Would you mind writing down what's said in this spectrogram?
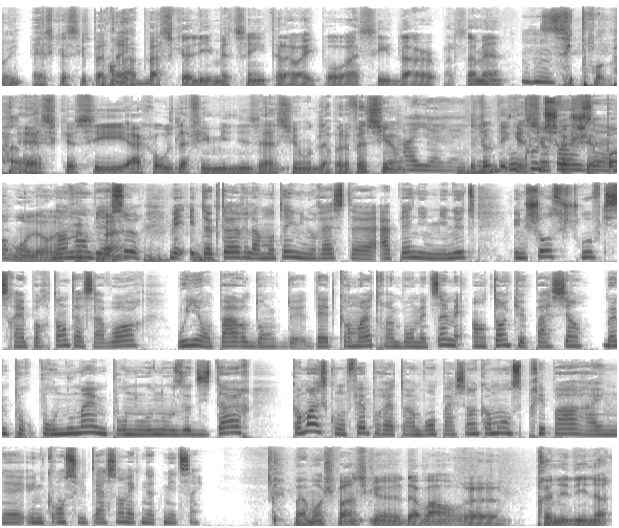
Oui. Est-ce que c'est peut-être probable. parce que les médecins ne travaillent pas assez d'heures par semaine? Mhm. C'est probable. Est-ce que c'est à cause de la féminisation de la profession? Aïe, aïe, aïe. C'est toutes des Beaucoup de questions que je choses, sais pas, euh, moi, là. Non, non, bien sûr. Mais docteur Lamontagne, il nous reste euh, à peine une minute. Une chose que je trouve qui serait importante à savoir, oui, on parle donc de- d'être comment être un bon médecin, mais en tant que patient, même pour, pour nous-mêmes, pour nos, nos auditeurs, comment est-ce qu'on fait pour être un bon patient? Comment on se prépare à une, une consultation avec notre médecin? Ben, moi, je pense que d'abord, euh, prenez des notes.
